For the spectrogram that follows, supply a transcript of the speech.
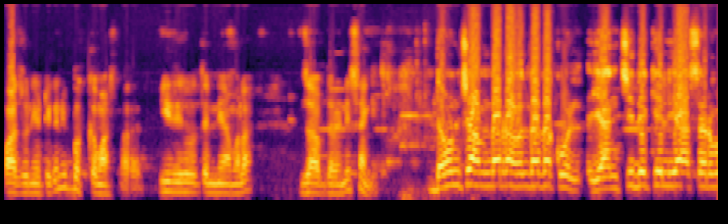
बाजूने या ठिकाणी भक्कम असणार आहे. ही त्यांनी आम्हाला जबाबदारीने सांगितलं. दौंडचे आमदार राहुलदादा कोल यांची देखील या सर्व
